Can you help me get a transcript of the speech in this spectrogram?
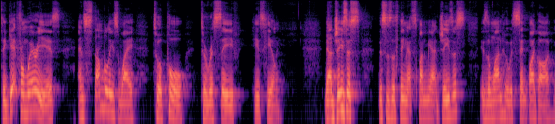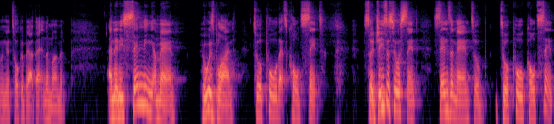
to get from where he is and stumble his way to a pool to receive his healing. Now, Jesus, this is the thing that spun me out. Jesus is the one who was sent by God. We're going to talk about that in a moment. And then he's sending a man who is blind to a pool that's called sent. So Jesus, who was sent, sends a man to to a pool called sent,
